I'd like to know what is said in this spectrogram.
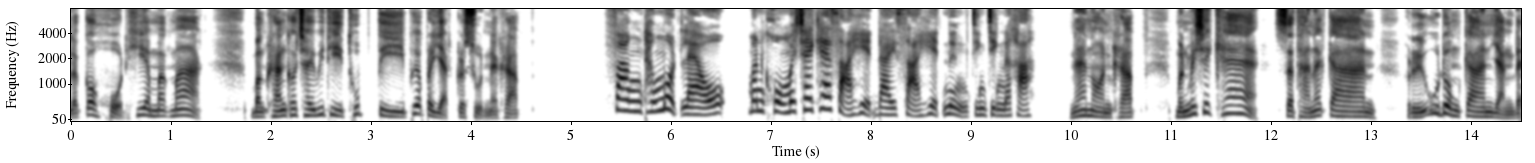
แล้วก็โหดเหี้ยมมากๆ บางครั้งเขาใช้วิธีทุบตีเพื่อประหยัดกระสุนนะครับ ฟังทั้งหมดแล้วมันคงไม่ใช่แค่สาเหตุใดสาเหตุหนึ่งจริง ๆ นะคะ แน่นอนครับ มันไม่ใช่แค่สถานการณ์ หรืออุดมการณ์อย่างใด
